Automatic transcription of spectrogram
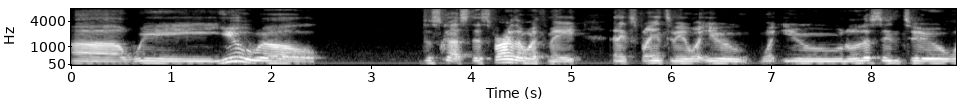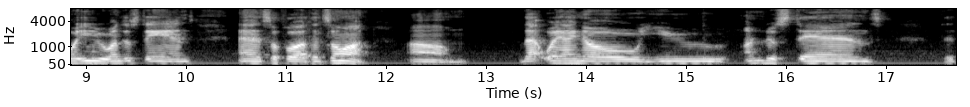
uh, we you will discuss this further with me and explain to me what you what you listen to, what you understand, and so forth and so on. Um, that way, I know you understand the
